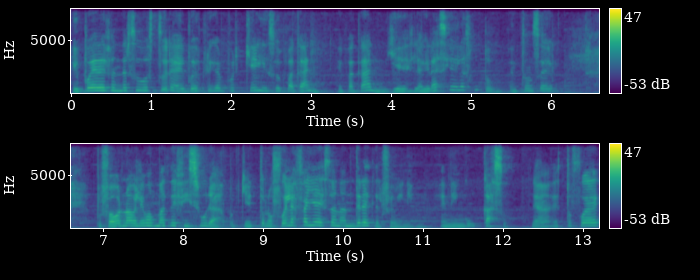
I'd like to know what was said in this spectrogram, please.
y puede defender su postura y puede explicar por qué y eso es bacán, es bacán y es la gracia del asunto. Entonces, por favor no hablemos más de fisuras porque esto no fue la falla de San Andrés del feminismo, en ningún caso. ¿ya? Esto fue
